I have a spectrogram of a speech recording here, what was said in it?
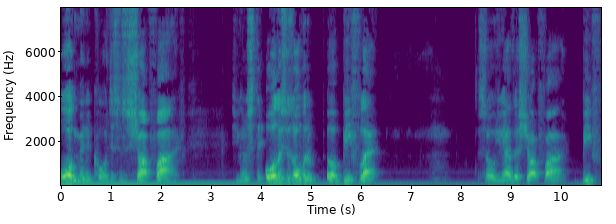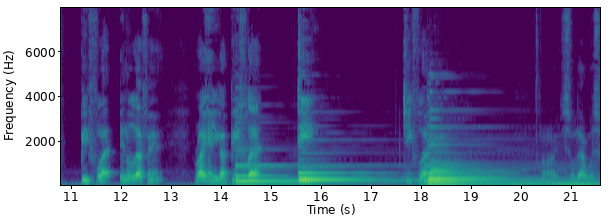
augmented chord. This is a sharp five. You're gonna stay. All this is over the uh, B flat. So you have the sharp five, B B flat in the left hand. Right hand you got B flat, D, G flat. All right, so that was.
